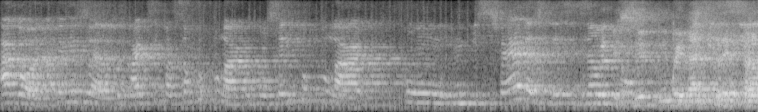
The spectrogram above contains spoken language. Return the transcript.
Agora, a Venezuela, com participação popular, com conselho popular, com esferas de decisão. Plebiscito, Liberdade de expressão,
